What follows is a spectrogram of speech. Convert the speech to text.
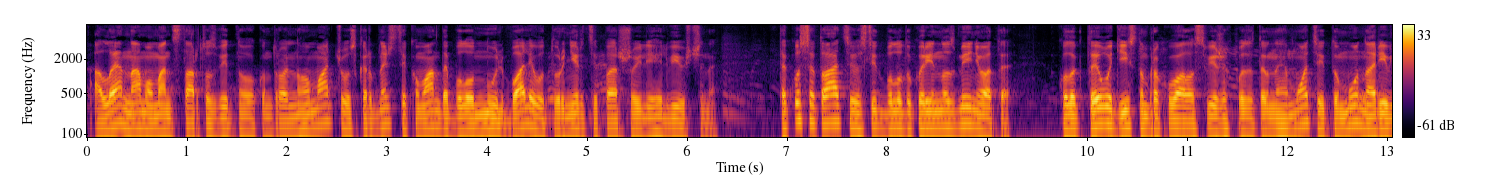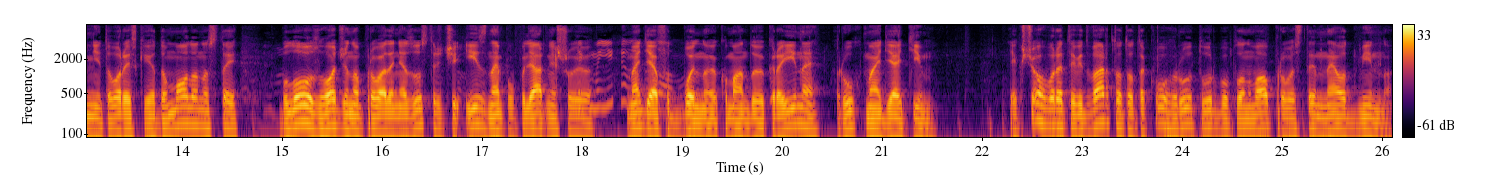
Але на момент старту звітного контрольного матчу у скарбничці команди було 0 балів у турнірці першої ліги Львівщини. Таку ситуацію слід було докорінно змінювати. Колективу дійсно бракувало свіжих позитивних емоцій, тому на рівні товариських домовленостей було узгоджено проведення зустрічі із найпопулярнішою медіафутбольною командою країни Рух Медіа Тім. Якщо говорити відверто, то таку гру Турбо планував провести неодмінно.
